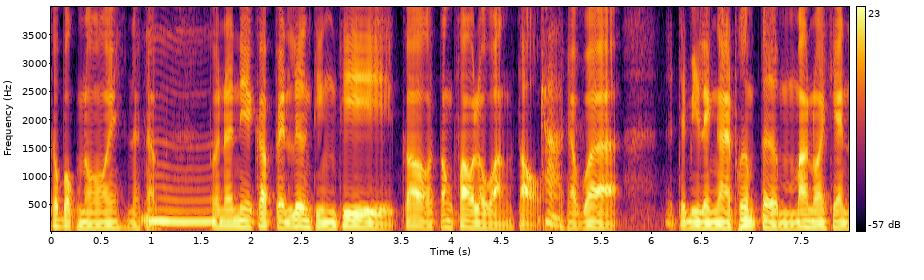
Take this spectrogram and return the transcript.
ก็บอกน้อยนะครับ เพราะนั้นนี่ก็เป็นเรื่องจริงที่ก็ต้องเฝ้าระวังต่อนะครับว่าจะมีรายงานเพิ่มเติมมากน้อยแค่ไหน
